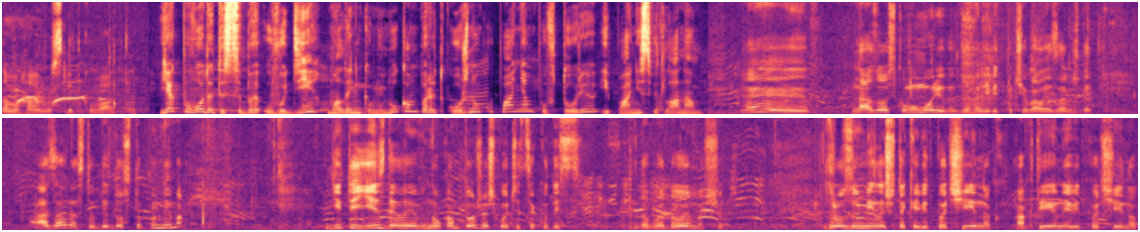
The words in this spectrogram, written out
намагаємось слідкувати. Як поводити себе у воді маленьким онукам перед кожним купанням, повторює і пані Світлана. Ми на Азовському морі взагалі відпочивали завжди. А зараз туди доступу нема. Діти їздили, внукам теж хочеться кудись до водойми, щоб зрозуміли, що таке відпочинок, активний відпочинок.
